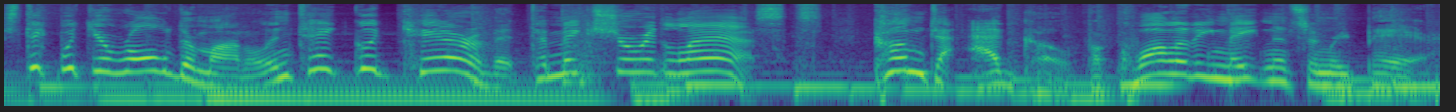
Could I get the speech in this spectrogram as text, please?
Stick with your older model and take good care of it to make sure it lasts. Come to AGCO for quality maintenance and repair,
